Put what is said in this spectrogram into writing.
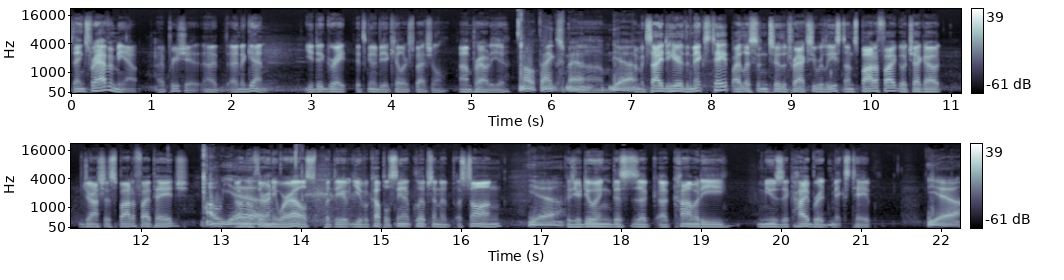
thanks for having me out. I appreciate it. I, and again, you did great. It's going to be a killer special. I'm proud of you. Oh, thanks, man. Um, yeah. I'm excited to hear the mixtape. I listened to the tracks you released on Spotify. Go check out Josh's Spotify page. oh, yeah. I don't know if they're anywhere else, but they, you have a couple stand-up clips and a, a song Yeah. because you're doing this is a, a comedy music hybrid mixtape. Yeah.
